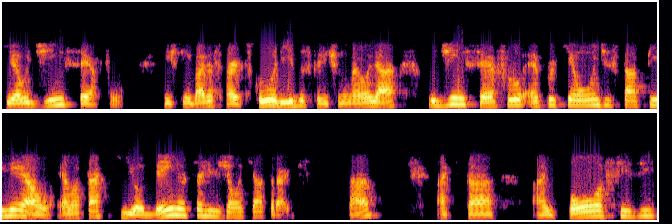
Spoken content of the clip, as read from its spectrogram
que é o diencéfalo. A gente tem várias partes coloridas que a gente não vai olhar. O diencéfalo é porque é onde está a pineal. Ela está aqui, ó, bem nessa região aqui atrás, tá? Aqui está a hipófise,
